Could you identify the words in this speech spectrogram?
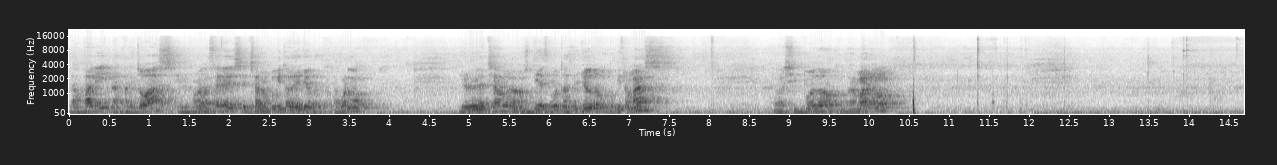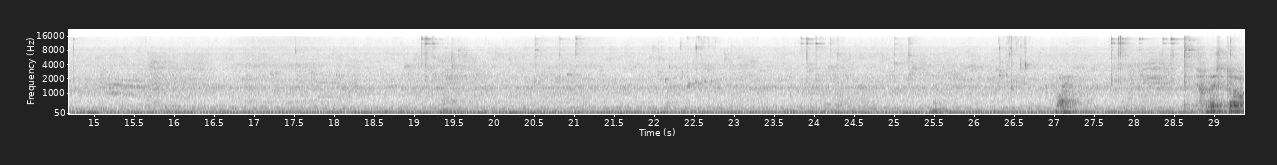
las palitoas y lo que vamos a hacer es echar un poquito de yodo, ¿de acuerdo? Yo le voy a echar unas 10 gotas de yodo, un poquito más. A ver si puedo, con la mano. Esto,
